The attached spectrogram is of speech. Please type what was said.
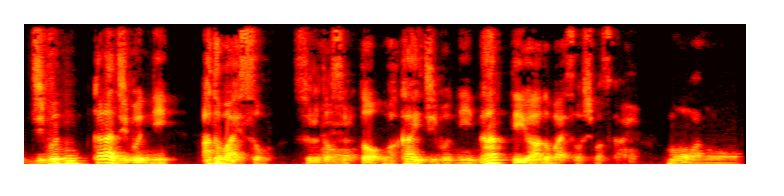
自分から自分にアドバイスをするとすると、若い自分に何ていうアドバイスをしますか？もうあの、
